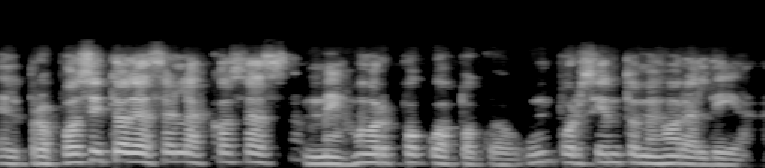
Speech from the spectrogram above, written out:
el propósito de hacer las cosas mejor poco a poco, un por ciento mejor al día,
